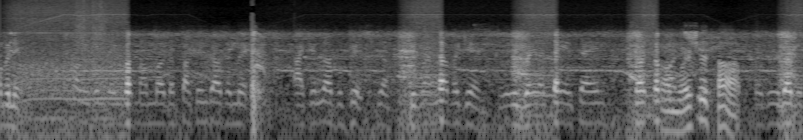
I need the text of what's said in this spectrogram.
Heck, and I'm loving it. Only the thing but my motherfucking government. I can love a bitch, just cause I love again. It was great, I stay insane. Start some Um, where's your top? It was other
